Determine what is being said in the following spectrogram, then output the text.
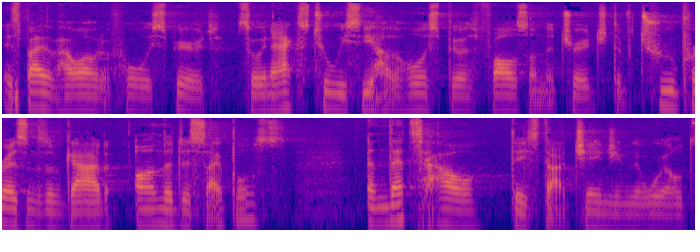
It's by the power of the Holy Spirit. So in Acts 2, we see how the Holy Spirit falls on the church, the true presence of God on the disciples. And that's how they start changing the world.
